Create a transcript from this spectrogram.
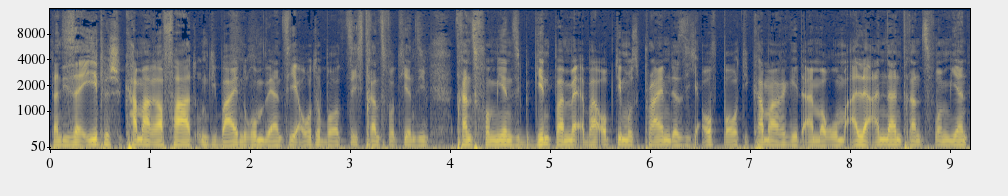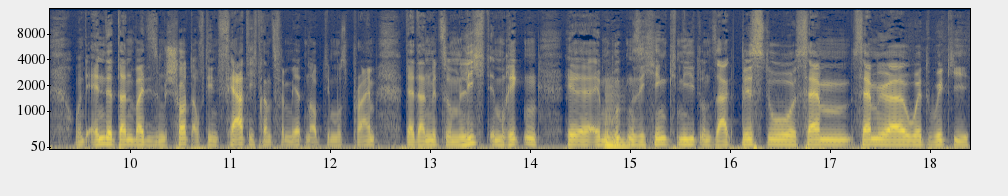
dann dieser epische Kamerafahrt um die beiden rum, während die Autobots sich transportieren, sie transformieren. Sie beginnt bei, bei Optimus Prime, der sich aufbaut, die Kamera geht einmal rum, alle anderen transformieren und endet dann bei diesem Shot auf den fertig transformierten Optimus Prime, der dann mit so einem Licht im Rücken, äh, im Rücken sich hinkniet und sagt, bist du Sam, Samuel with Wiki,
